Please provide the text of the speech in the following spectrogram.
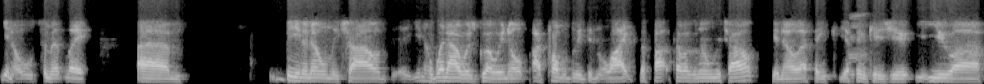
you know ultimately, um, being an only child, you know, when I was growing up, I probably didn't like the fact I was an only child. You know, I think I think as you you are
